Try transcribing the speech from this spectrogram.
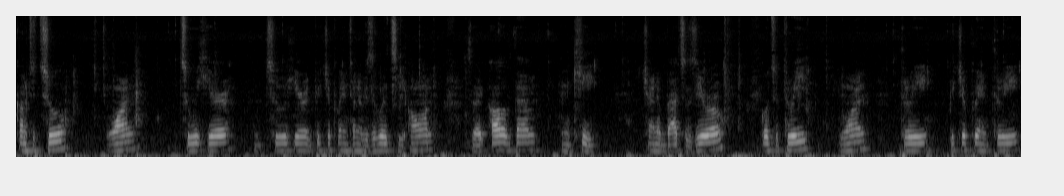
Come to two one two here, two here, picture plane turn visibility on, select all of them, and key. Turn it back to zero, go to three, one, three, picture plane three,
